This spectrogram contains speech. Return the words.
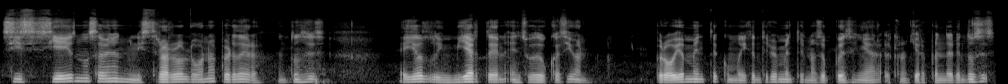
Si, si ellos no saben administrarlo, lo van a perder. Entonces, ellos lo invierten en su educación. Pero obviamente, como dije anteriormente, no se puede enseñar al que no quiere aprender. Entonces,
